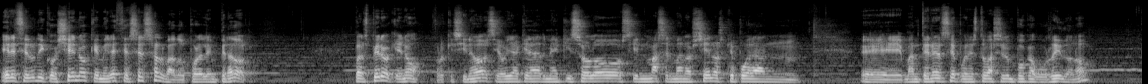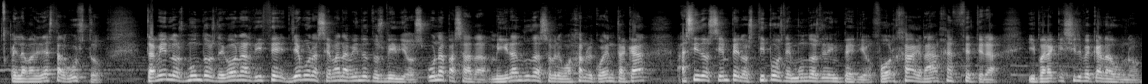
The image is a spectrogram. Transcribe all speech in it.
eres el único Xeno que merece ser salvado por el emperador. Pero espero que no, porque si no, si voy a quedarme aquí solo sin más hermanos llenos que puedan eh, mantenerse, pues esto va a ser un poco aburrido, ¿no? En la variedad está el gusto. También los mundos de Gonar dice, llevo una semana viendo tus vídeos, una pasada. Mi gran duda sobre Warhammer 40k ha sido siempre los tipos de mundos del imperio, forja, granja, etc. ¿Y para qué sirve cada uno?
